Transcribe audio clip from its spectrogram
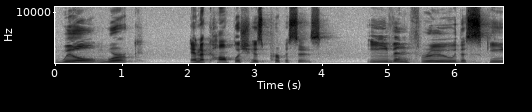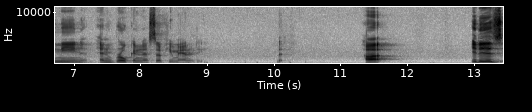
will work and accomplish his purposes even through the scheming and brokenness of humanity. Uh, it is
